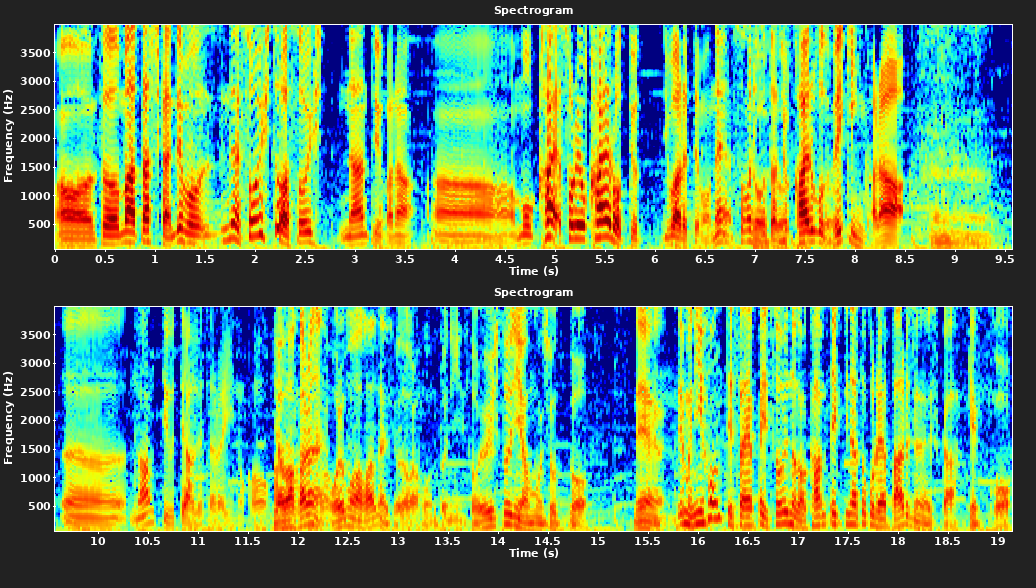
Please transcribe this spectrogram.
あーそうまあ確かに、でもね、そういう人はそういう人、なんていうかな、あーもうかえそれを変えろって言われてもね、その人たちを変えることできひんから、うんうん、なんて言ってあげたらいいのかわいや分からない。俺も分からないですよ。だから本当に。そういう人にはもうちょっとね。でも日本ってさやっぱりそういうのが完璧なところやっぱあるじゃないですか。結構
